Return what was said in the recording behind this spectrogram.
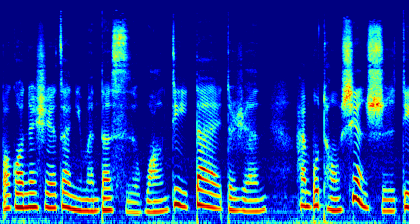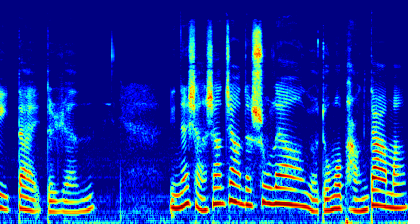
包括那些在你们的死亡地带的人和不同现实地带的人，你能想象这样的数量有多么庞大吗？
